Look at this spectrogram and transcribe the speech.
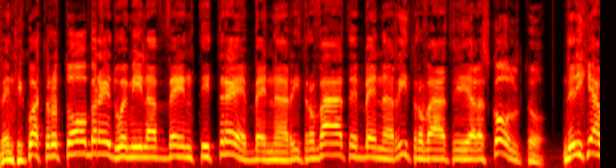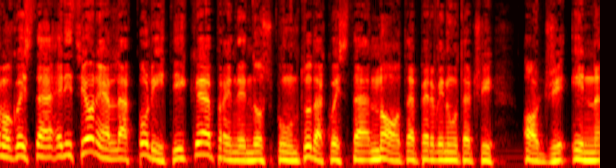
24 ottobre 2023, ben ritrovate, ben ritrovati all'ascolto. Dedichiamo questa edizione alla politica prendendo spunto da questa nota pervenutaci oggi in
